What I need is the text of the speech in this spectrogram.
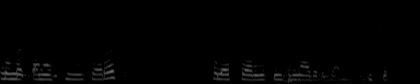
በመጠናችን መሰረት ሁለት ሰርቪስ እንትን እናደርጋለን ዱቄት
